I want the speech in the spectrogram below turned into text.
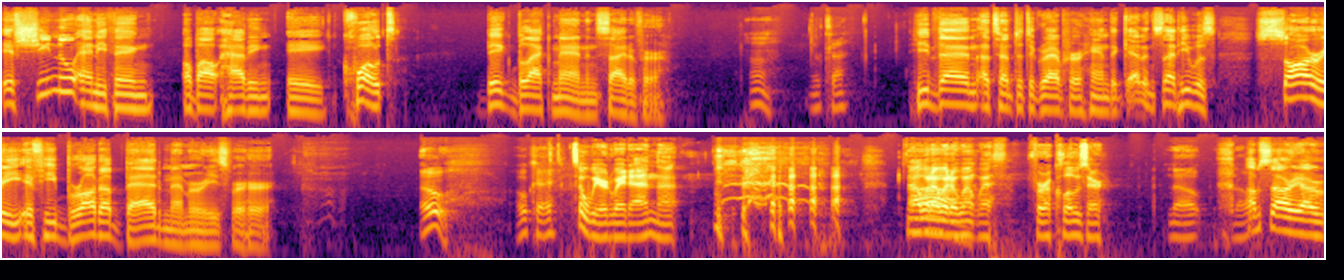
if she knew anything about having a quote big black man inside of her. Mm, Okay. He then attempted to grab her hand again and said he was sorry if he brought up bad memories for her. Oh, okay. It's a weird way to end that. Not what I would have ah. went with for a closer. No, no. I'm sorry I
